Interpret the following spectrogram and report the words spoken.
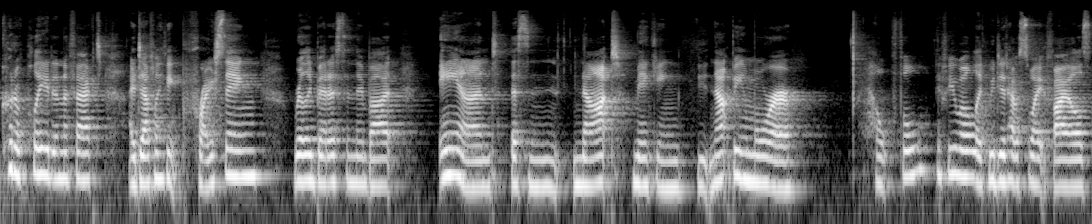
could have played an effect. I definitely think pricing really bit us in the butt, and this not making, not being more helpful, if you will. Like we did have swipe files,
